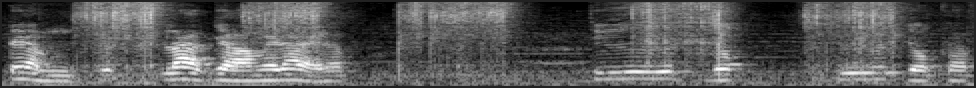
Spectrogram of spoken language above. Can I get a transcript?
แต้มลากยาวไม่ได้ครับ จืดยกจืดยกครับ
